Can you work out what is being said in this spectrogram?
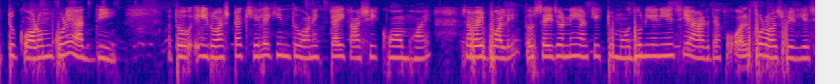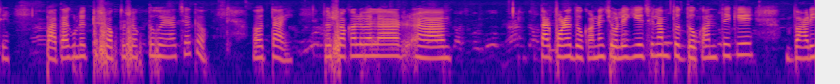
একটু গরম করে আর দিই। তো এই রসটা খেলে কিন্তু অনেকটাই কাশি কম হয়, সবাই বলে। তো সেই জন্যেই আর কি একটু মধু নিয়ে নিয়েছি আর দেখো অল্প রস বেরিয়েছে। পাতাগুলো একটু শক্ত শক্ত হয়ে আছে তো? তাই। তো সকালবেলার তারপরে দোকানে চলে গিয়েছিলাম তো দোকান থেকে বাড়ি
